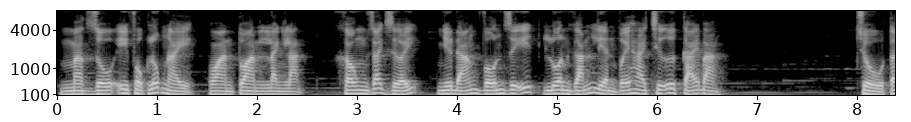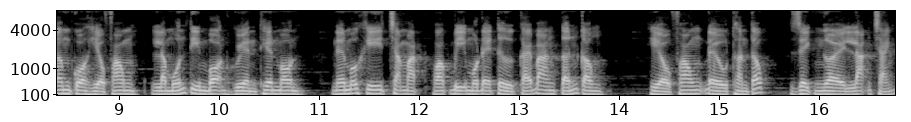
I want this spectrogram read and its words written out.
Mặc dù y phục lúc này hoàn toàn lành lặn, không rách dưới như đáng vốn dĩ luôn gắn liền với hai chữ cái bang. Chủ tâm của Hiểu Phong là muốn tìm bọn huyền thiên môn nên mỗi khi chạm mặt hoặc bị một đệ tử cái bang tấn công, Hiểu Phong đều thần tốc dịch người lạng tránh.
